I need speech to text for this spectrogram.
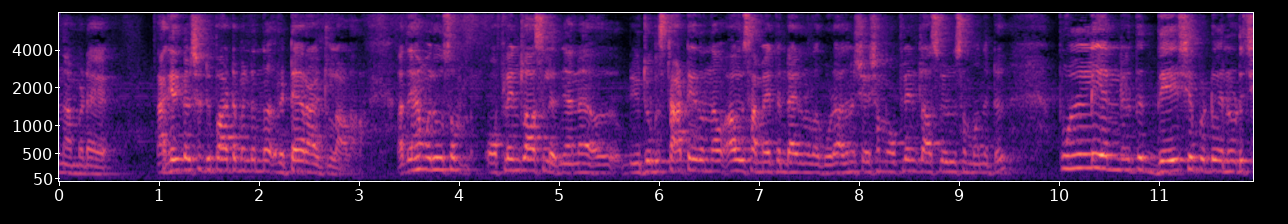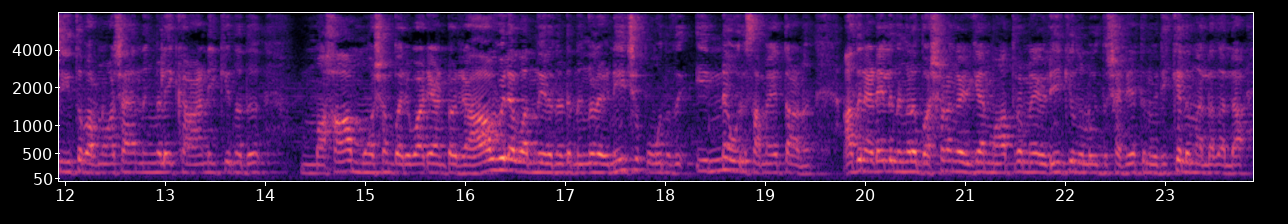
നമ്മുടെ അഗ്രികൾച്ചർ ഡിപ്പാർട്ട്മെന്റിൽ നിന്ന് റിട്ടയർ ആയിട്ടുള്ള ആളാണ് അദ്ദേഹം ഒരു ദിവസം ഓഫ്ലൈൻ ക്ലാസ്സിൽ ഞാൻ യൂട്യൂബ് സ്റ്റാർട്ട് ചെയ്തെന്ന ആ ഒരു സമയത്തുണ്ടായിരുന്നത് കൂടെ. അതിനുശേഷം ഓഫ്ലൈൻ ക്ലാസ്സിൽ ഒരു ദിവസം വന്നിട്ട് പുള്ളി എന്റെ അടുത്ത് ദേഷ്യപ്പെട്ടു എന്നോട് ചീത്ത പറഞ്ഞു പക്ഷേ നിങ്ങൾ ഈ കാണിക്കുന്നത് മഹാമോശം പരിപാടിയാണ് കേട്ടോ രാവിലെ വന്നിരുന്നിട്ട് നിങ്ങൾ എണീച്ചു പോകുന്നത് ഇന്ന ഒരു സമയത്താണ്. അതിനിടയിൽ നിങ്ങൾ ഭക്ഷണം കഴിക്കാൻ മാത്രമേ എണീക്കുന്നുള്ളൂ. ഇത് ശരീരത്തിന് ഒരിക്കലും നല്ലതല്ല.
